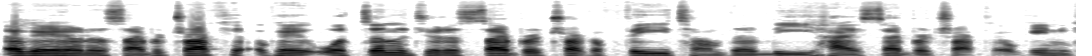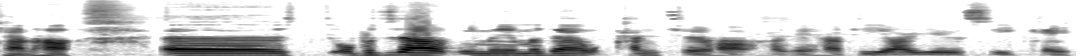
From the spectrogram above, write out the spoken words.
？OK，有的 Cyber Truck，OK，我真的觉得 Cyber Truck 非常的厉害。Cyber Truck，我给你看哈，呃，我不知道你们有没有在看车哈？OK，好，T R U C K，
